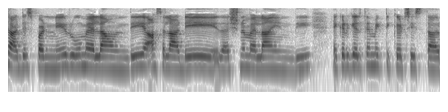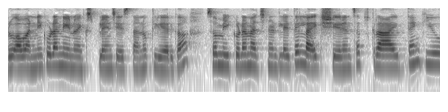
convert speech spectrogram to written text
ఛార్జెస్ పడినాయి రూమ్ ఎలా ఉంది అసలు ఆ డే దర్శనం ఎలా అయింది ఎక్కడికి వెళ్తే మీకు టికెట్స్ ఇస్తారు అవన్నీ కూడా నేను ఎక్స్ప్లెయిన్ చేస్తాను క్లియర్గా సో మీకు కూడా నచ్చినట్లయితే like share and subscribe thank you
